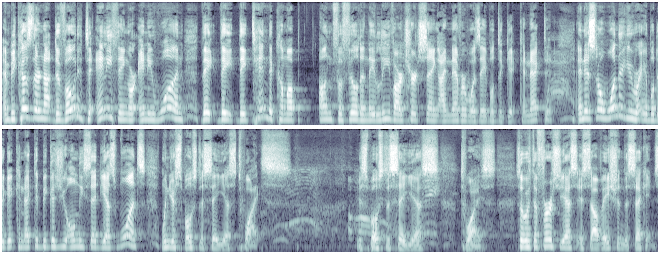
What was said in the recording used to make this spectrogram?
And because they're not devoted to anything or anyone, they, they, they tend to come up unfulfilled and they leave our church saying, I never was able to get connected. And it's no wonder you were able to get connected because you only said yes once when you're supposed to say yes twice. You're supposed to say yes twice. So if the first yes is salvation, the second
